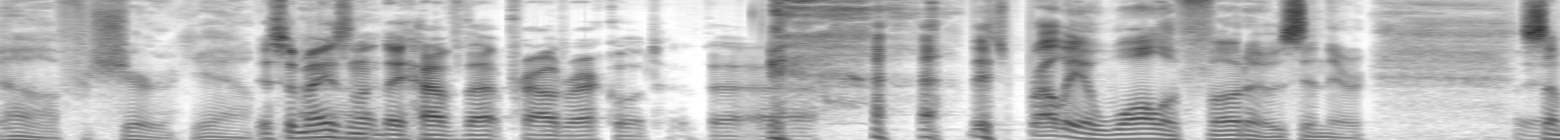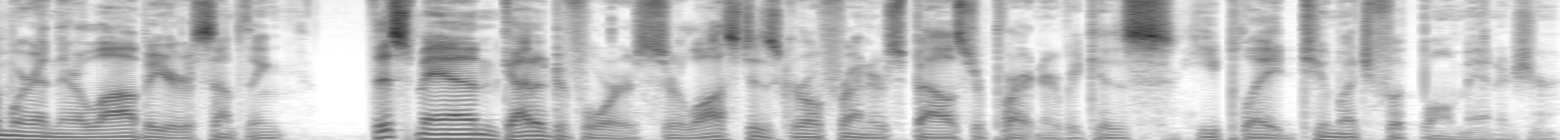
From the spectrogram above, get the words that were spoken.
Oh, for sure. Yeah. It's amazing Uh, that they have that proud record. That uh, There's probably a wall of photos in there somewhere in their lobby or something. This man got a divorce or lost his girlfriend or spouse or partner because he played too much football manager.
